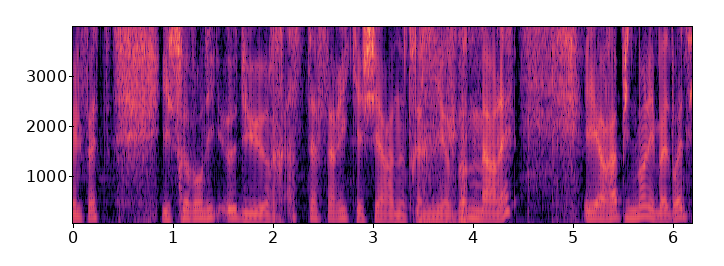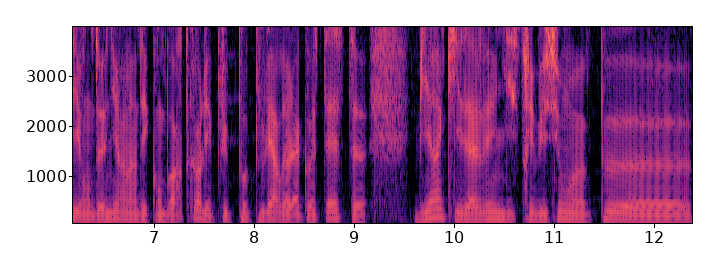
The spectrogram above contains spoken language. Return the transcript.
Hellfest. Ils se revendiquent eux du Rastafari qui est cher à notre ami euh, Bob Marley. Et euh, rapidement, les Bad Brains, ils vont devenir l'un des combos hardcore les plus populaires de la côte est, euh, bien qu'ils avaient une distribution peu,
